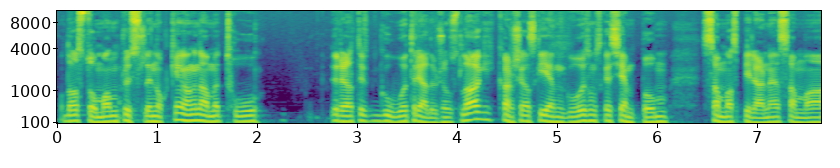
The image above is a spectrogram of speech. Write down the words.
Og da står man plutselig nok en gang da med to relativt gode tredjedivisjonslag, kanskje ganske gjengode, som skal kjempe om samme spillerne, samme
